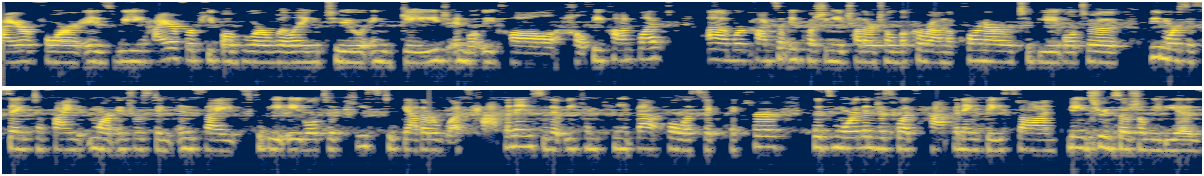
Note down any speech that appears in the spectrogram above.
hire for is we hire for people who are willing to engage in what we call healthy conflict. Um, we're constantly pushing each other to look around the corner, to be able to be more succinct, to find more interesting insights, to be able to piece together what's happening so that we can paint that holistic picture that's more than just what's happening based on mainstream social media's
